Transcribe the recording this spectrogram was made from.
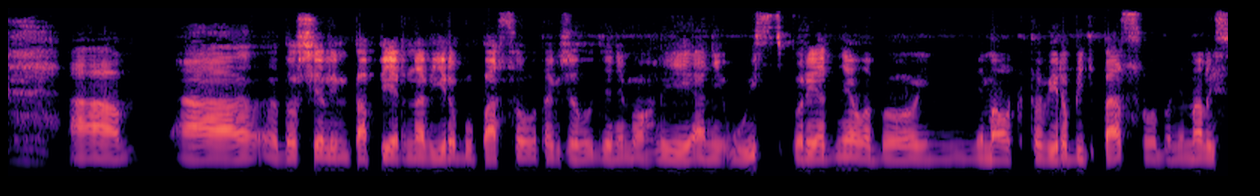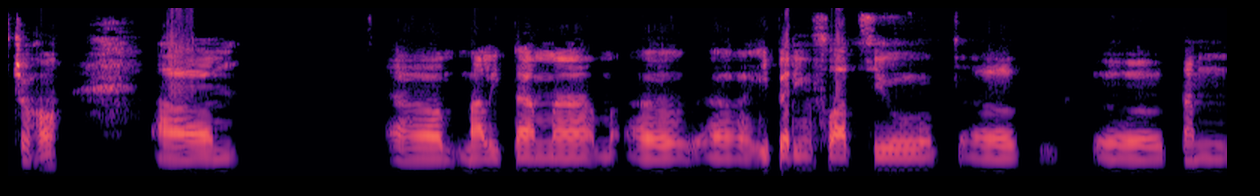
a a došiel im papier na výrobu pasov, takže ľudia nemohli ani uísť poriadne, lebo im nemal kto vyrobiť pas, lebo nemali z čoho. Um, uh, mali tam uh, uh, hyperinfláciu, uh, uh, tam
